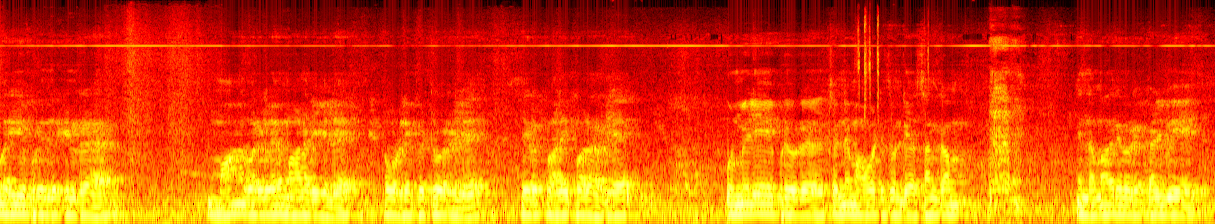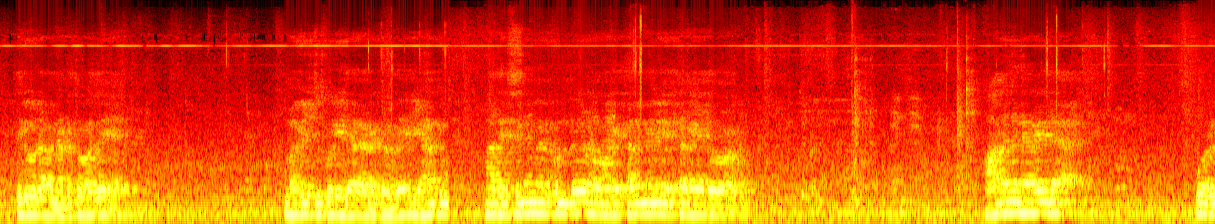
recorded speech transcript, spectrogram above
வரியை புரிந்திருக்கின்ற மாணவர்களே மாணவிகளே அவருடைய பெற்றோர்களே சிறப்பு அழைப்பாளர்களே உண்மையிலேயே இப்படி ஒரு சென்னை மாவட்டத்தினுடைய சங்கம் இந்த மாதிரி ஒரு கல்வி திருவிழாவை நடத்துவது மகிழ்ச்சிக்குரியதாக இருக்கிறது. எனக்கு அதை சினிமேற்கொண்டு அவருடைய தலைமையிலே இத்தகையது ஒரு அரங்கு நிறைந்த ஒரு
